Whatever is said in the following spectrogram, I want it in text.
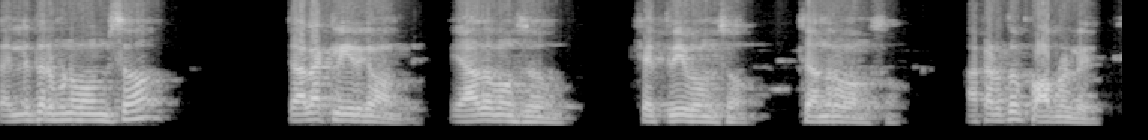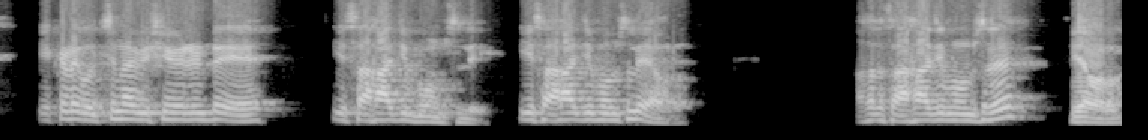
తల్లి తరపున వంశం చాలా క్లియర్గా ఉంది. యాదవ వంశం క్షత్రియ వంశం చంద్రవంశం అక్కడతో ప్రాబ్లం లేదు. ఇక్కడ వచ్చిన విషయం ఏంటంటే ఈ సహాజీ వంశులే. ఈ సహాజీ వంశులే ఎవరు? అసలు సహాజీ వంశులే ఎవరు?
